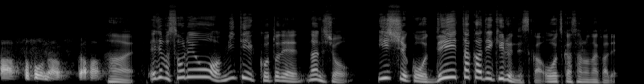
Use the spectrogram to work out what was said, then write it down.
あそうなんですか？はい、えでもそれを見ていくことで何でしょう？一種こうデータ化できるんですか？大塚さんの中で。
